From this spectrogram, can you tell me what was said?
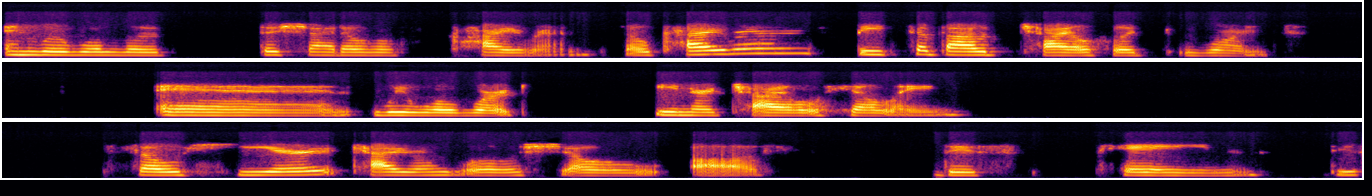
and we will look the shadow of Chiron. So Chiron speaks about childhood wounds, and we will work inner child healing. So here, Chiron will show us this pain, this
